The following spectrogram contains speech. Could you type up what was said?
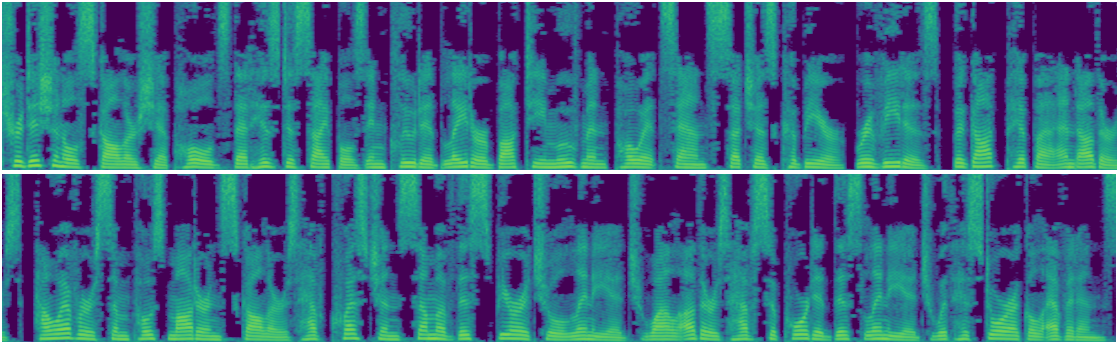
Traditional scholarship holds that his disciples included later Bhakti movement poet sants such as Kabir, Ravidas, Bhagat Pippa and others, however some postmodern scholars have questioned some of this spiritual lineage while others have supported this lineage with historical evidence.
